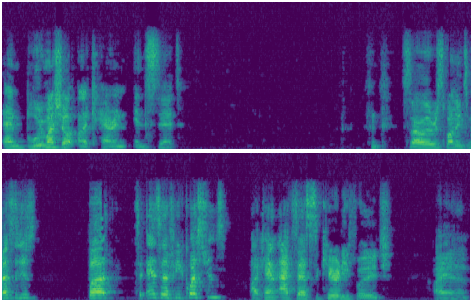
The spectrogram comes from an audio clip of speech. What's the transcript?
and blew my shot on a Karen instead. Slowly responding to messages, but to answer a few questions, I can't access security footage. I am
